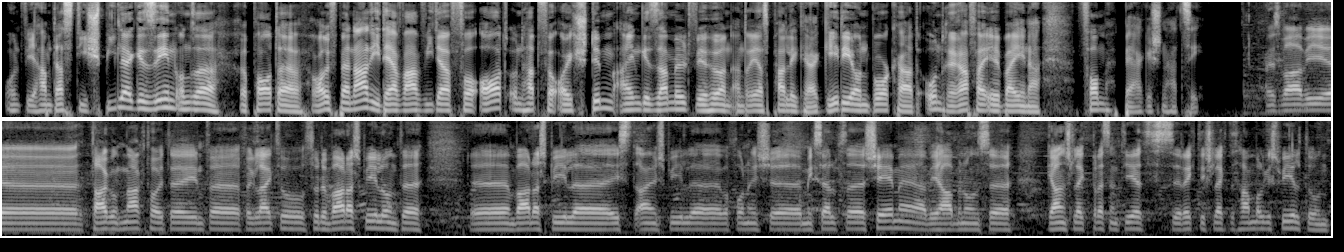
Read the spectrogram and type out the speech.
Und wir haben das die Spieler gesehen. Unser Reporter Rolf Bernardi, der war wieder vor Ort und hat für euch Stimmen eingesammelt. Wir hören Andreas Palliker, Gedeon Burkhardt und Raphael Baena vom Bergischen HC. Es war wie äh, Tag und Nacht heute im Ver Vergleich zu, zu dem Warda-Spiel. Und äh, äh, Warda-Spiel äh, ist ein Spiel, äh, wovon ich äh, mich selbst äh, schäme. Wir haben uns ganz schlecht präsentiert, richtig schlechtes Handball gespielt. Und,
